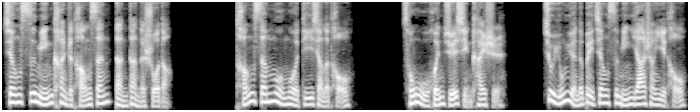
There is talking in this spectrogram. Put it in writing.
江思明看着唐三，淡淡的说道。唐三默默低下了头。从武魂觉醒开始，就永远的被江思明压上一头，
